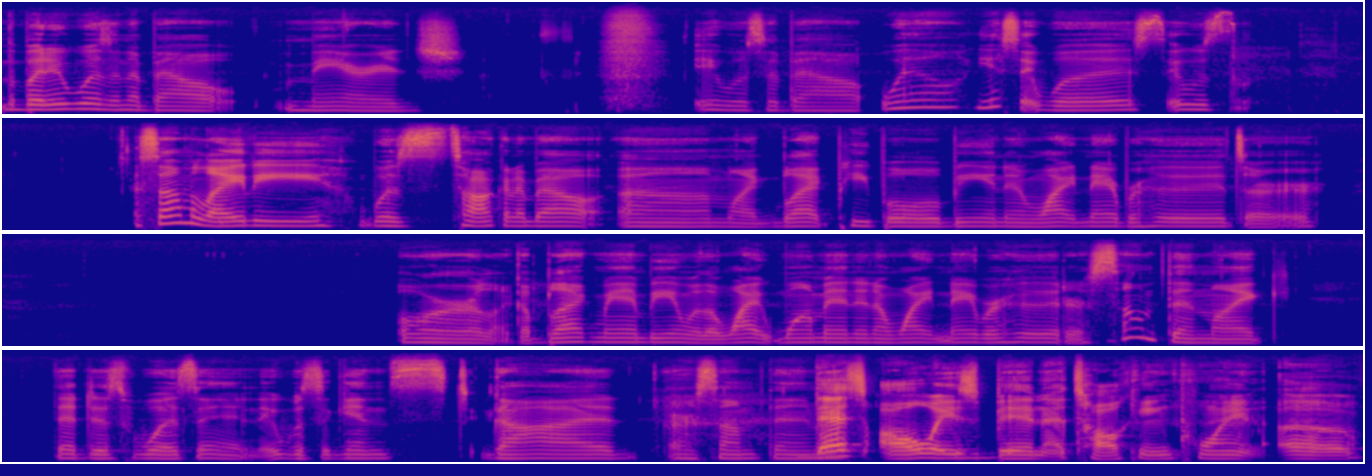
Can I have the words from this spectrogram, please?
but it wasn't about marriage. It was about well, yes, it was. It was some lady was talking about um like black people being in white neighborhoods or or like a black man being with a white woman in a white neighborhood or something like that just wasn't. It was against God or something. That's always been a talking point of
